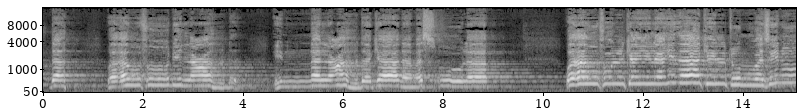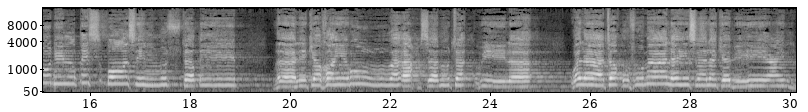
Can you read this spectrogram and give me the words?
عهده وأوفوا بالعهد إن العهد كان مسؤولا. وأوفوا الكيل إذا كلتم وزنوا بالقسطاس المستقيم. ذلك خير وأحسن تأويلاً. ولا تقف ما ليس لك به علم.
